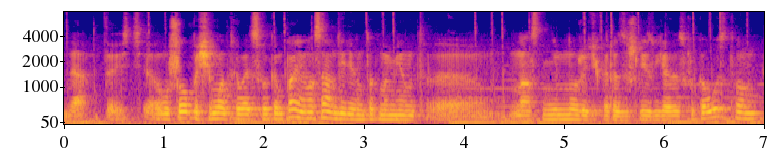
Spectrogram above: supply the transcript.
Да, то есть э, ушел почему открывать свою компанию. На самом деле на тот момент э, у нас немножечко разошлись взгляды с руководством.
